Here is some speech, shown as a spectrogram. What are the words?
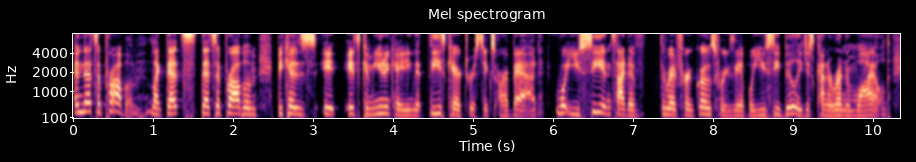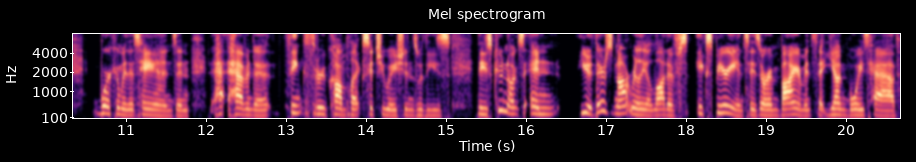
and that's a problem like that's that's a problem because it it's communicating that these characteristics are bad what you see inside of the red fern grows for example you see billy just kind of running wild working with his hands and ha- having to think through complex situations with these these coon dogs and you know, there's not really a lot of experiences or environments that young boys have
